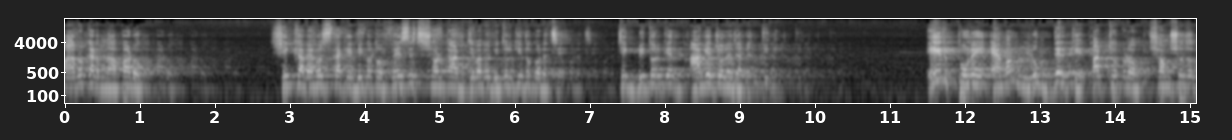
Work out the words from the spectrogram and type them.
পারুক আর না পারুক, শিক্ষা ব্যবস্থাকে বিগত ফেসিস্ট সরকার যেভাবে বিতর্কিত করেছে, ঠিক বিতর্কের আগে চলে যাবেন তিনি। এরপরে এমন লোকদেরকে পাঠ্যক্রম সংশোধন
